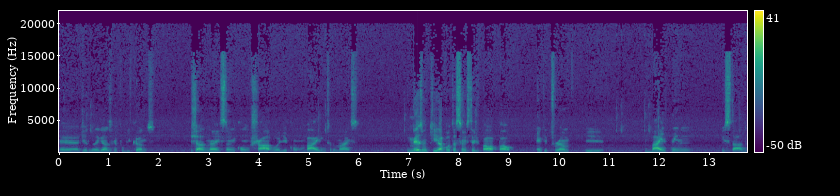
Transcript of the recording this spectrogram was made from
é, de delegados republicanos já né, estão em conchavo ali com Biden e tudo mais. Mesmo que a votação esteja pau a pau entre Trump e Biden no estado,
